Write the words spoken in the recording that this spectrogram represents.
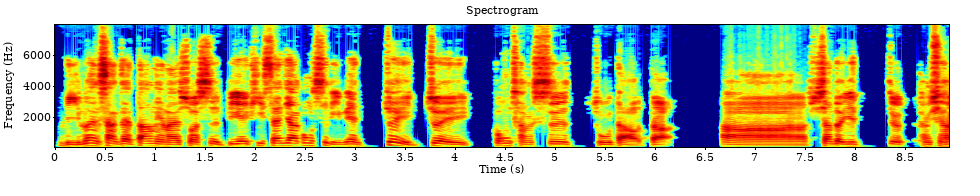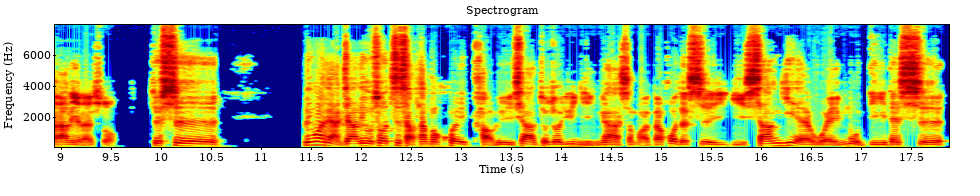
理论上在当年来说是 BAT 三家公司里面最最工程师主导的啊，相对于就腾讯和阿里来说，就是另外两家，例如说至少他们会考虑一下做做运营啊什么的，或者是以商业为目的，但是。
